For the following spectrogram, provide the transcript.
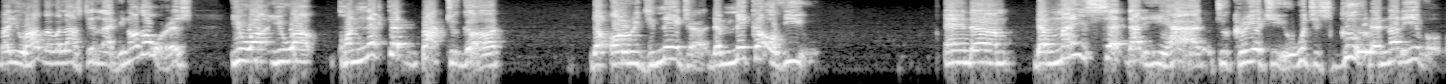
but you have everlasting life. In other words, you are you are connected back to God, the originator, the maker of you. And um, the mindset that he had to create you, which is good and not evil,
